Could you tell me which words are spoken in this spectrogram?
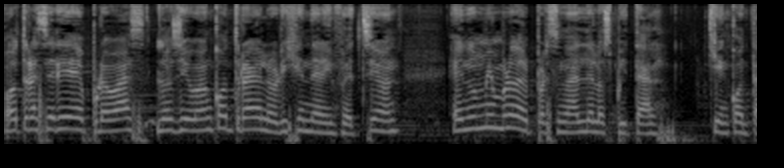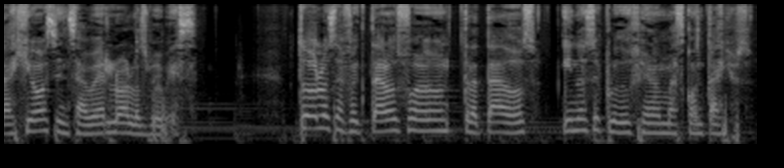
Otra serie de pruebas los llevó a encontrar el origen de la infección en un miembro del personal del hospital, quien contagió sin saberlo a los bebés. Todos los afectados fueron tratados y no se produjeron más contagios.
